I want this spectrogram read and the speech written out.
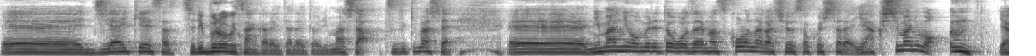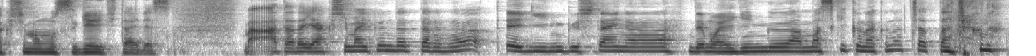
えー、GI 警察釣りブログさんからいただいておりました。続きまして、えー、2万人おめでとうございます。コロナが収束したら屋久島にも、うん、屋久島もすげえ行きたいです。まあ、ただ屋久島行くんだったらな、エギングしたいな。でもエギングあんま好きくなくなっちゃったんだよな。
